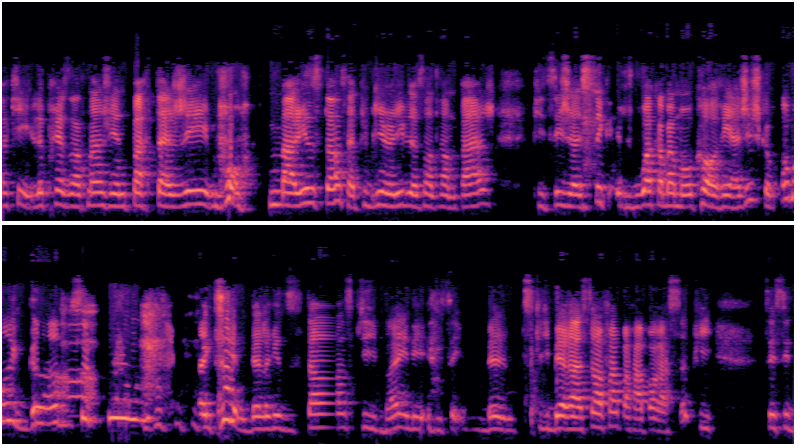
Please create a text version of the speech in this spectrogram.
OK, là, présentement, je viens de partager mon, ma résistance à publier un livre de 130 pages. Puis, tu sais, je sais que je vois comment mon corps réagit. Je suis comme, oh my God, c'est ah! fou! fait tu sais, une belle résistance, puis ben, des, une belle petite libération à faire par rapport à ça. Puis, tu sais, c'est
